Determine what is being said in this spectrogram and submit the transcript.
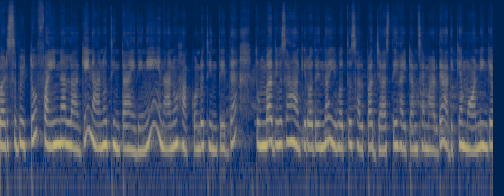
ಬಡಿಸ್ಬಿಟ್ಟು ಫೈನಲ್ಲಾಗಿ ನಾನು ತಿಂತಾ ಇದ್ದೀನಿ. ನಾನು ಹಾಕ್ಕೊಂಡು ತಿಂತಿದ್ದೆ. ತುಂಬ ದಿವಸ ಹಾಕಿರೋದ್ರಿಂದ ಇವತ್ತು ಸ್ವಲ್ಪ ಜಾಸ್ತಿ ಐಟಮ್ಸೇ ಮಾಡಿದೆ. ಅದಕ್ಕೆ ಮಾರ್ನಿಂಗೇ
